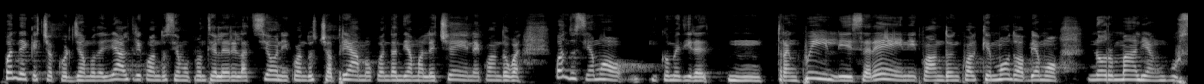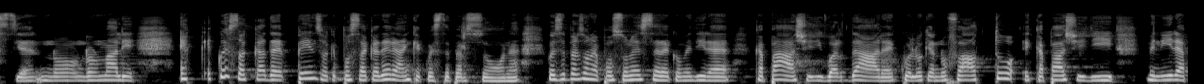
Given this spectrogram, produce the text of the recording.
Quando è che ci accorgiamo degli altri? Quando siamo pronti alle relazioni, quando ci apriamo, quando andiamo alle cene, quando, quando siamo, come dire, mh, tranquilli, sereni, quando in qualche modo abbiamo normali angustie, no, normali normali e, e, questo accade, penso che possa accadere anche a queste persone. Queste persone possono essere, come dire, capaci di guardare quello che hanno fatto e capaci di venire a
